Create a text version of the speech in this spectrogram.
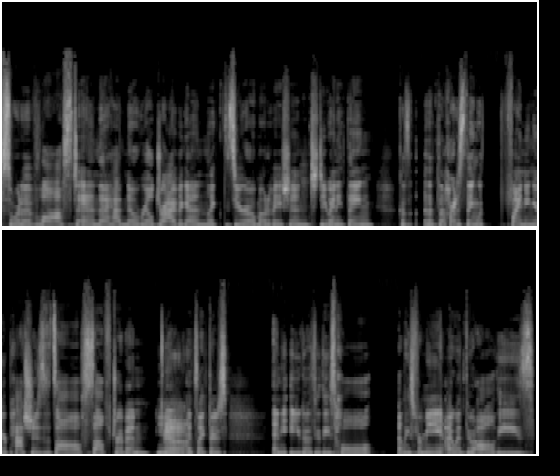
sort of lost and that I had no real drive again, like zero motivation to do anything. Because the hardest thing with finding your passion is it's all self driven. You know, Yeah. it's like there's, and you go through these whole, at least for me, I went through all these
